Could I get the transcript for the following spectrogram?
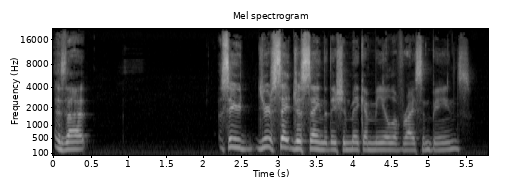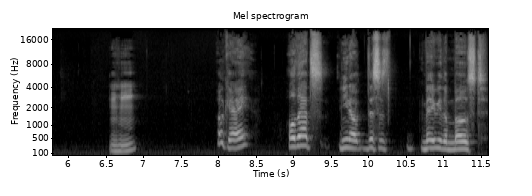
Is that so? You're, you're say, just saying that they should make a meal of rice and beans? Mm-hmm. Okay. Well, that's you know this is maybe the most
